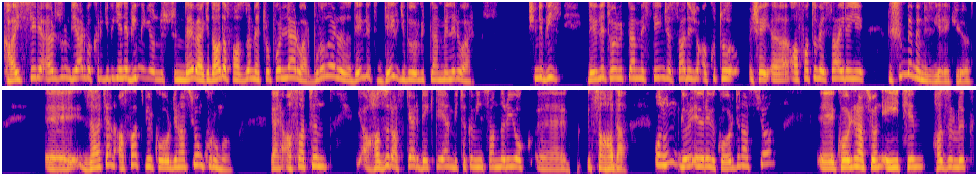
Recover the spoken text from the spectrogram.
Kayseri, Erzurum, Diyarbakır gibi gene bir milyonun üstünde belki daha da fazla metropoller var. Buralarda da devletin dev gibi örgütlenmeleri var. Şimdi biz devlet örgütlenmesi deyince sadece AKUT'u, şey, e, AFAD'ı vesaireyi düşünmememiz gerekiyor. E, zaten AFAD bir koordinasyon kurumu. Yani AFAD'ın hazır asker bekleyen bir takım insanları yok e, sahada. Onun görevi koordinasyon, e, koordinasyon, eğitim, hazırlık,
